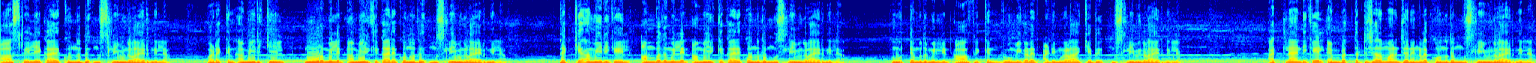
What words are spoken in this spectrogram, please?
ആസ്ട്രേലിയക്കാരെ കൊന്നത് മുസ്ലിമുകളായിരുന്നില്ല. വടക്കൻ അമേരിക്കയിൽ നൂറ് മില്യൺ അമേരിക്കക്കാരെ കൊന്നത് മുസ്ലിമുകളായിരുന്നില്ല. തെക്കേ അമേരിക്കയിൽ അമ്പത് മില്യൺ അമേരിക്കക്കാരെ കൊന്നതും മുസ്ലിമുകളായിരുന്നില്ല. നൂറ്റമ്പത് മില്യൺ ആഫ്രിക്കൻ റൂമികളെ അടിമകളാക്കിയത് മുസ്ലിമുകളായിരുന്നില്ല. അറ്റ്ലാന്റിക്കയിൽ എൺപത്തെട്ട് ശതമാനം ജനങ്ങളെ കൊന്നതും മുസ്ലിമുകളായിരുന്നില്ല.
